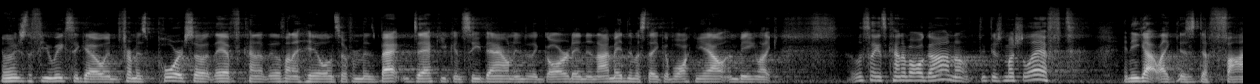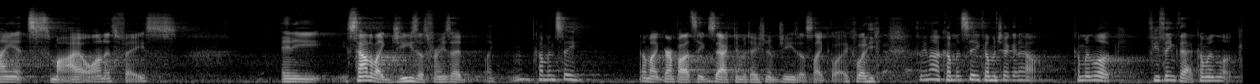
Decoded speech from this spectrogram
And we just a few weeks ago, and from his porch, so they have kind of they live on a hill, and so from his back deck you can see down into the garden. And I made the mistake of walking out and being like, "It looks like it's kind of all gone. I don't think there's much left." And he got like this defiant smile on his face and he, sounded like Jesus for him. he said, like, mm, come and see. I'm like, Grandpa, that's the exact invitation of Jesus. Like, like what he, he's like, no, come and see, come and check it out. Come and look. If you think that, come and look.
